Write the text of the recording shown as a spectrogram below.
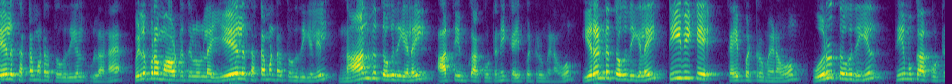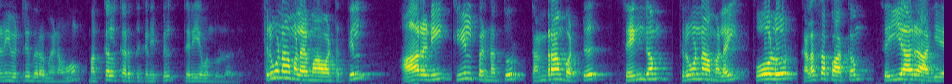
ஏழு சட்டமன்ற தொகுதிகள் உள்ளன. விழுப்புரம் மாவட்டத்தில் உள்ள ஏழு சட்டமன்ற தொகுதிகளில் நான்கு தொகுதிகளை அதிமுக கூட்டணி கைப்பற்றும் எனவும் இரண்டு தொகுதிகளை டிவிகே கைப்பற்றும் எனவும் ஒரு தொகுதியில் திமுக கூட்டணி வெற்றி பெறும் எனவும் மக்கள் கருத்து கணிப்பில் தெரிய வந்துள்ளது திருவண்ணாமலை மாவட்டத்தில் ஆரணி கீழ்பெண்ணத்தூர் தன்றாம்பட்டு செங்கம் திருவண்ணாமலை போலூர் கலசப்பாக்கம் செய்யாறு ஆகிய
